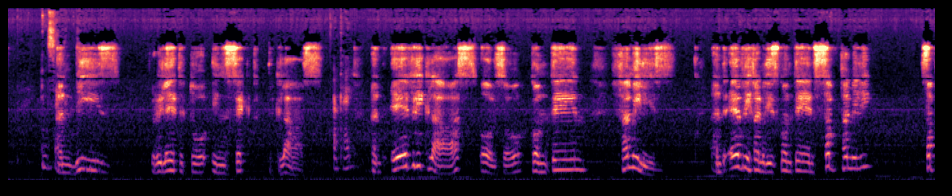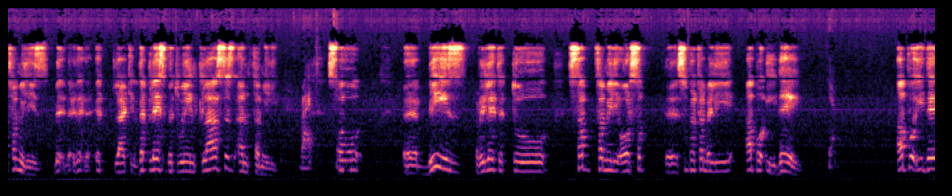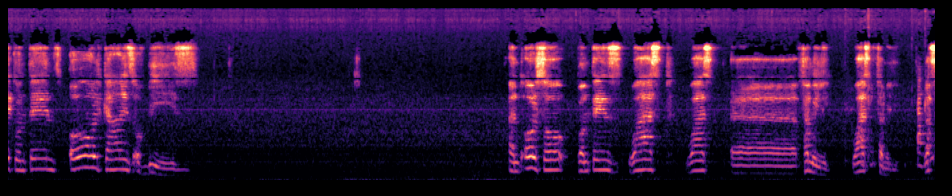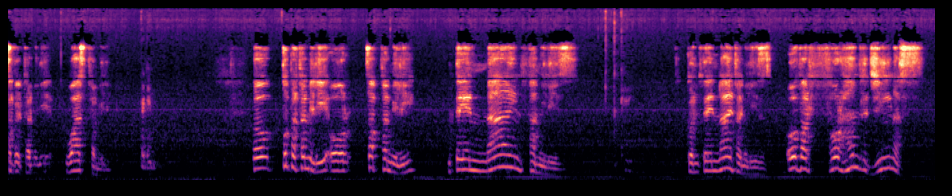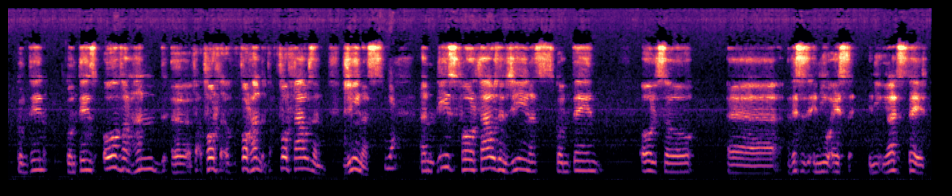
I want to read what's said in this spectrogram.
Insect. and bees related to insect class okay and every class also contain families, and every families contains subfamily, subfamilies, b- b- it- like the place between classes and family. Right. So uh, bees related to subfamily or sub, uh, superfamily Apoidae. Yeah. Apoidae contains all kinds of bees. And also contains wasp, wasp uh, family, wasp Okay. family, Okay. family, wasp family. Brilliant. So superfamily or subfamily contain nine families. Okay. contain nine families, over 400 genus, contain contains over 100, uh, 4,000 4,000 genus. Yeah. And these 4,000 genus contain also, uh, this is in US, in the United States,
